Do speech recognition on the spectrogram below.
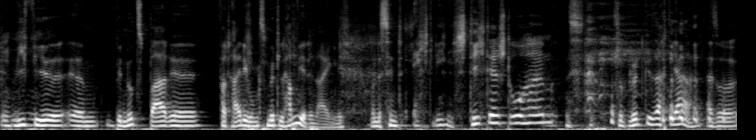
wie viel ähm, benutzbare Verteidigungsmittel haben wir denn eigentlich? Und es sind echt wenig. Sticht der Strohhalm? So blöd gesagt, ja. Also äh,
